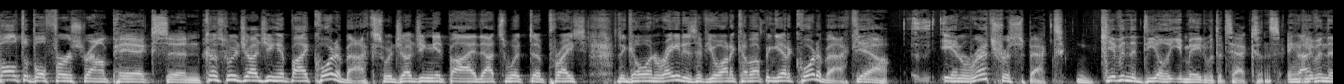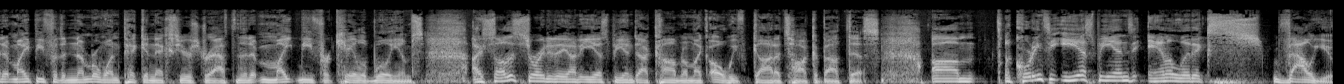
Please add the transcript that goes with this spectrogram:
multiple first round picks and Because we're judging it by quarterbacks. We're judging it by that's what the price, the going rate is if you want to come up and get a quarterback. Yeah. In retrospect, given the deal that you made with the Texans, and Okay. given that it might be for the number one pick in next year's draft, and that it might be for Caleb Williams, I saw this story today on ESPN.com, and I'm like, oh, we've got to talk about this. Um, according to ESPN's analytics value,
